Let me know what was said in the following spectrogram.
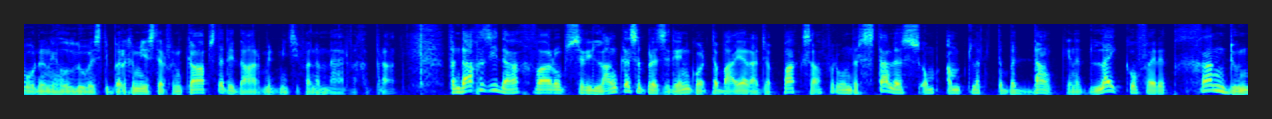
Gordon Hill Lewis, die burgemeester van Kaapstad, het daar met Mitsi van der Merwe gepraat. Vandag is die dag waarop Sri Lanka se president Gotabaya Rajapaksa veronderstel is om amptelik te bedank en dit lyk of hy dit gaan doen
